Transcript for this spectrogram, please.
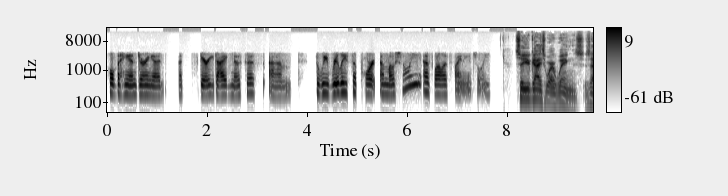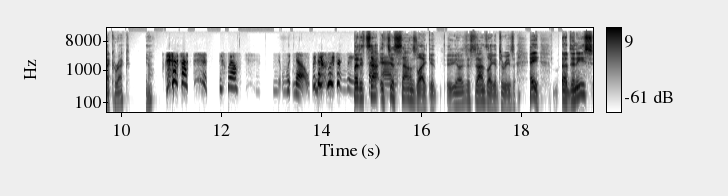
hold the hand during a, a scary diagnosis. Um, so we really support emotionally as well as financially. So you guys wear wings, is that correct? Yeah. well, no, we don't wear wings. But it so, it um, just sounds like it. You know, it just sounds like it, Teresa. Hey, uh, Denise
